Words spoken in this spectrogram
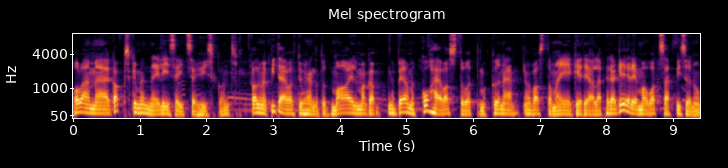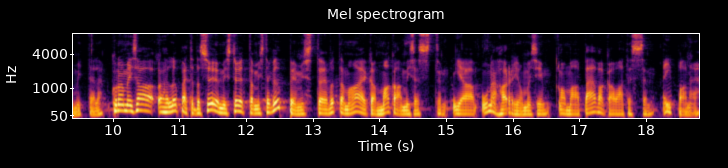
oleme kakskümmend neli seitse ühiskond, oleme pidevalt ühendatud maailmaga, peame kohe vastu võtma kõne, vastama e-kirjale, reageerima Whatsappi sõnumitele. kuna me ei saa lõpetada söömist, töötamist ega õppimist, võtame aega magamisest ja uneharjumusi oma päevakavadesse ei pane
